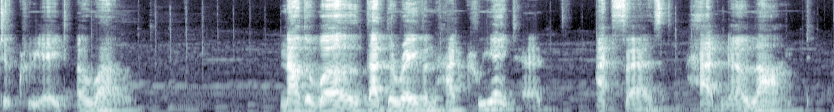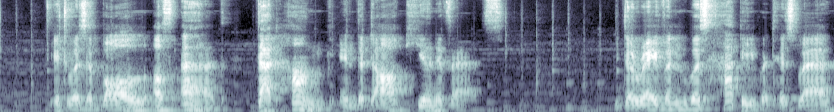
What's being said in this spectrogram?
to create a world. Now, the world that the raven had created at first had no light. It was a ball of earth that hung in the dark universe. The raven was happy with his work,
